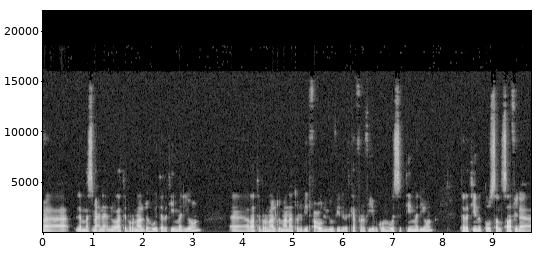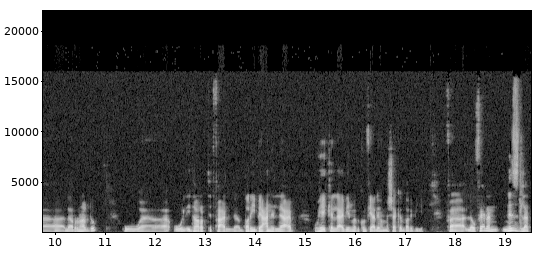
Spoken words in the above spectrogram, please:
فلما سمعنا إنه راتب رونالدو هو 30 مليون آه راتب رونالدو معناته اللي بيدفعوه اليوفي اللي بتكفروا فيه بيكون هو 60 مليون. 30 بتوصل صافي لرونالدو. و... والإدارة بتدفع الضريبة عن اللاعب وهيك اللاعبين ما بيكون في عليهم مشاكل ضريبية. فلو فعلا نزلت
